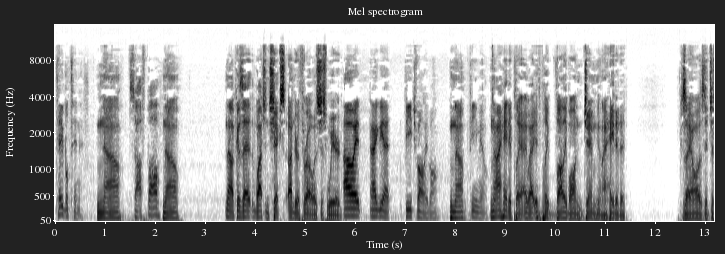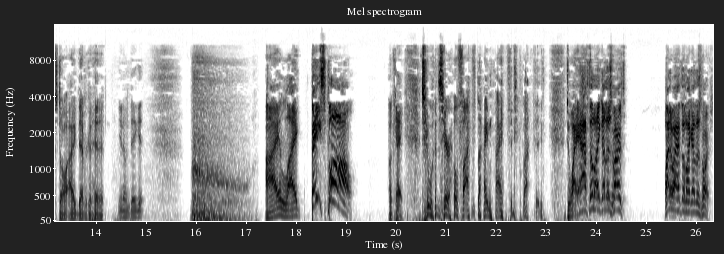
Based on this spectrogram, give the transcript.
Table tennis. No, Softball. no, no, because watching chicks underthrow is just weird. Oh, it. I get beach volleyball. No, Female. no, I hated play. I, I used to play volleyball in gym, and I hated it because I always it just don't. I never could hit it. You don't dig it. I like baseball. Okay, two one zero five nine nine fifty five. Do I have to like other sports? Why do I have to like other sports?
